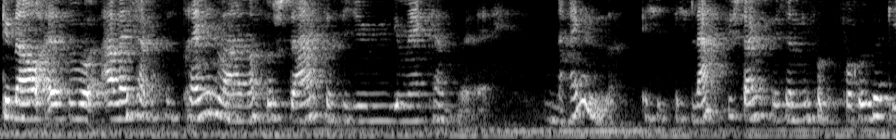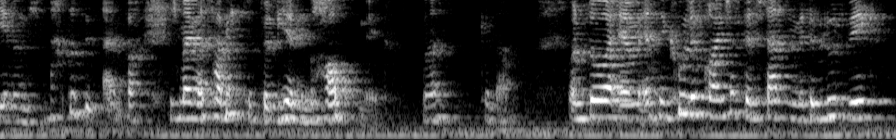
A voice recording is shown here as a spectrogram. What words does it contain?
genau, also, aber ich habe, das Drängen war einfach so stark, dass ich irgendwie gemerkt habe, äh, nein, ich, ich lasse die Chance nicht an mir vor, vorübergehen und ich mache das jetzt einfach. Ich meine, was habe ich zu verlieren? Überhaupt nichts. Ne? Genau. Und so ähm, ist eine coole Freundschaft entstanden mit dem Ludwig.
